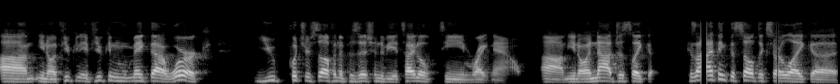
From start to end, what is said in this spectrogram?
Um, you know, if you can if you can make that work, you put yourself in a position to be a title team right now. Um, you know, and not just like because I think the Celtics are like uh,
